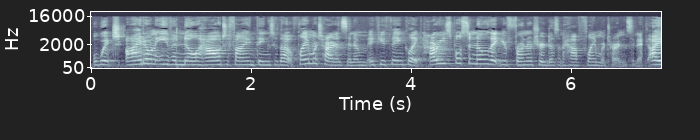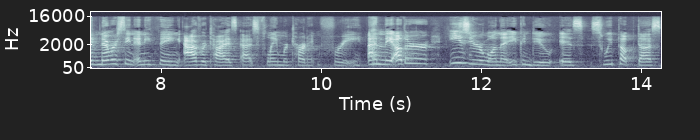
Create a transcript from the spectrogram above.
which I don't even know how to find things without flame retardants in them. If you think like, how are you supposed to know that your furniture doesn't have flame retardants in it? I've never seen anything advertised as flame retardant free. And the other easier one that you can do is sweep up dust.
